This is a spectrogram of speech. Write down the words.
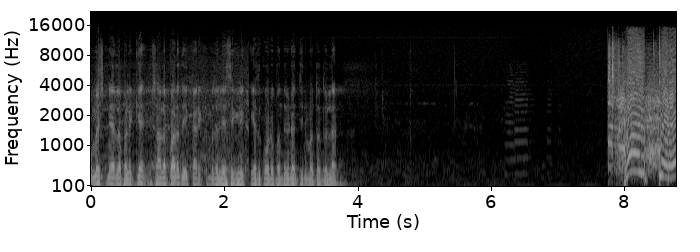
ಉಮೇಶ್ ನೇರ್ಲ ಬಳಿಕೆ ಶಾಲಾ ಪಡೆದು ಈ ಕಾರ್ಯಕ್ರಮದಲ್ಲಿ ಎಸಗಿ ಎದುಕೊಂಡು ಬಂದ ವಿನಂತಿ ಮತ್ತೊಂದಿಲ್ಲ ಹೋಗ್ತಾರೆ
